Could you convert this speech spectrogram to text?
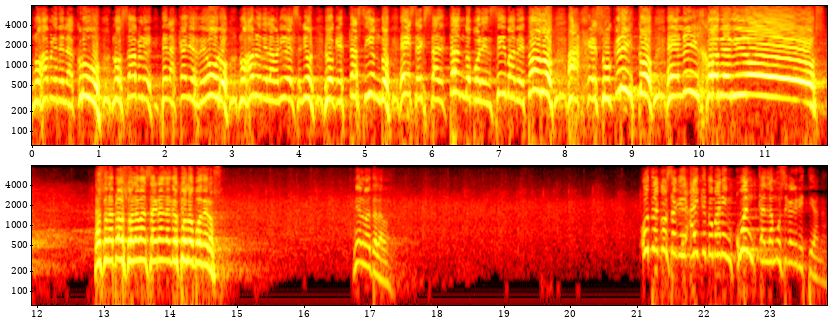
nos hable de la cruz, nos hable de las calles de oro, nos hable de la venida del Señor, lo que está haciendo es exaltando por encima de todo a Jesucristo, el Hijo de Dios. Haz un aplauso alabanza grande al Dios Todopoderoso. Mi alma te alaba. Otra cosa que hay que tomar en cuenta en la música cristiana.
